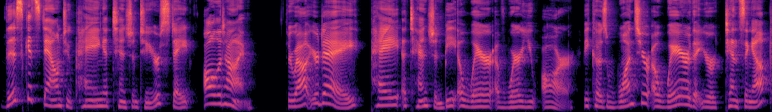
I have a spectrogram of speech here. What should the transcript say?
This gets down to paying attention to your state all the time. Throughout your day, pay attention, be aware of where you are. Because once you're aware that you're tensing up,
